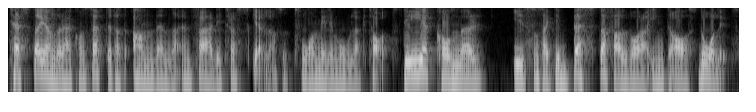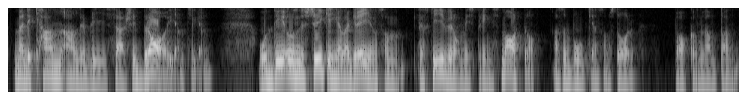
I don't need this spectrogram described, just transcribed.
testar ju ändå det här konceptet att använda en färdig tröskel, alltså 2 millimolaktat. Det kommer i, som sagt, i bästa fall vara inte asdåligt, men det kan aldrig bli särskilt bra egentligen. Och det understryker hela grejen som jag skriver om i Spring Smart då, alltså boken som står bakom lampan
